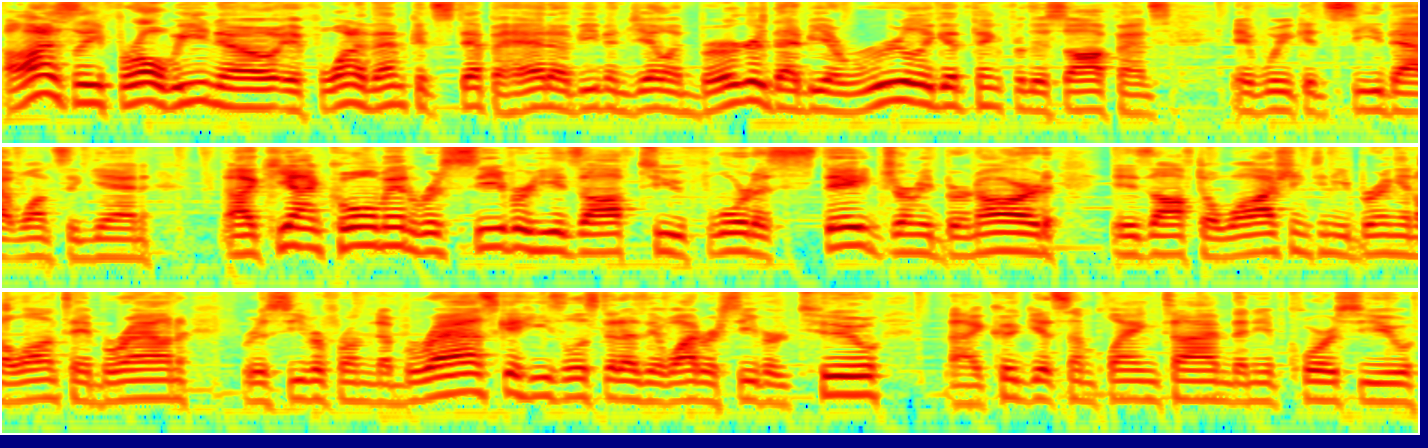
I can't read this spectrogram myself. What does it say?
Honestly, for all we know, if one of them could step ahead of even Jalen Berger, that'd be a really good thing for this offense if we could see that once again. Uh, Keon Coleman, receiver, he is off to Florida State. Germie Bernard is off to Washington. You bring in Alante Brown, receiver from Nebraska. He's listed as a wide receiver too. Uh, could get some playing time. Then, of course, you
